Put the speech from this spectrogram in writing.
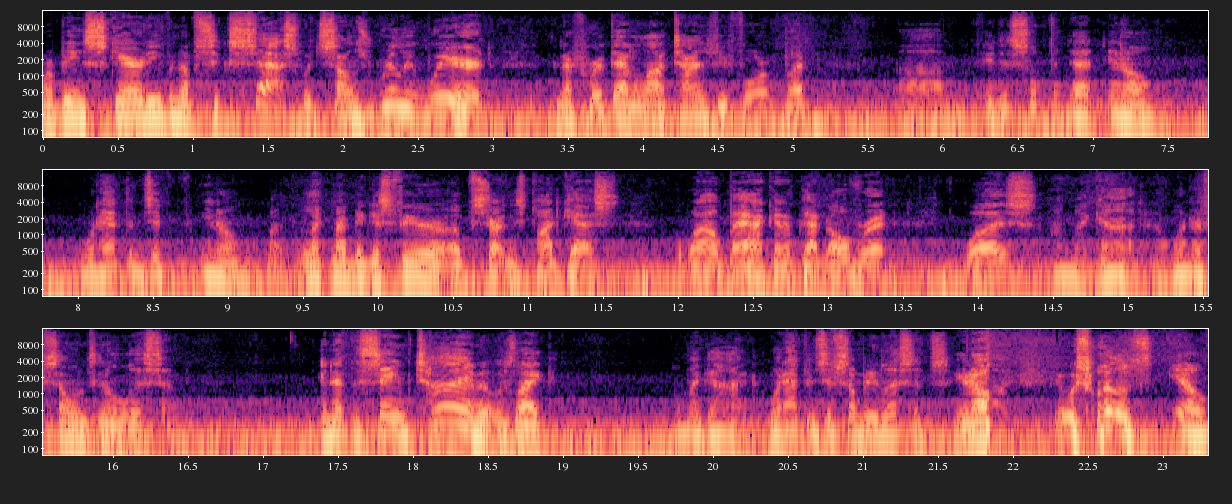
or being scared even of success, which sounds really weird. And I've heard that a lot of times before, but um, it is something that, you know, what happens if, you know, like my biggest fear of starting this podcast a while back, and I've gotten over it, was, oh my God, I wonder if someone's going to listen. And at the same time, it was like, oh my God, what happens if somebody listens? You know, it was one of those, you know,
